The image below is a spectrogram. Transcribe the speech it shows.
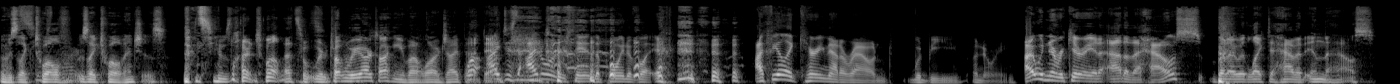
It was like twelve. large. It was like twelve inches. It seems large. Well, that's what we're talking. We are talking about a large iPad. Well, Dan. I just I don't understand the point of like. I feel like carrying that around would be annoying. I would never carry it out of the house, but I would like to have it in the house.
